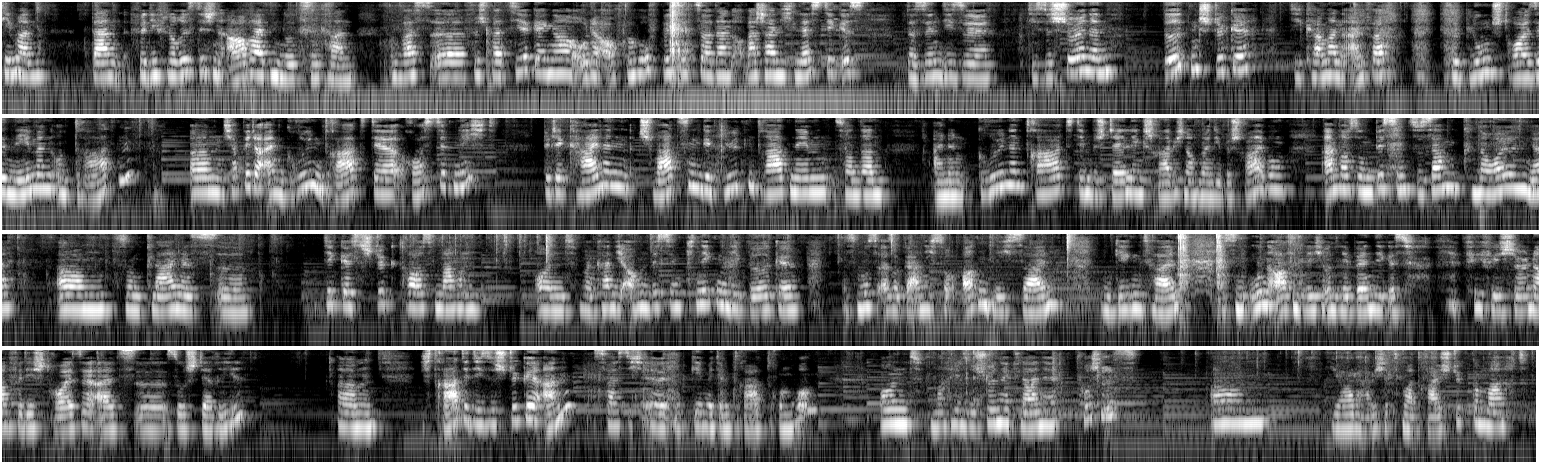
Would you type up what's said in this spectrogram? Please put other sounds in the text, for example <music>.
die man dann für die floristischen Arbeiten nutzen kann. Und was äh, für Spaziergänger oder auch für Hofbesitzer dann wahrscheinlich lästig ist, das sind diese, diese schönen Birkenstücke, die kann man einfach für Blumensträuße nehmen und drahten. Ähm, ich habe wieder einen grünen Draht, der rostet nicht. Bitte keinen schwarzen geglühten Draht nehmen, sondern einen grünen Draht. Den Bestelllink schreibe ich nochmal in die Beschreibung. Einfach so ein bisschen zusammenknäulen, ja? Ähm, so ein kleines äh, dickes Stück draus machen. Und man kann die auch ein bisschen knicken, die Birke. Das muss also gar nicht so ordentlich sein. Im Gegenteil, das ist ein unordentlich und lebendig ist <laughs> viel, viel schöner für die Sträuße als äh, so steril. Ähm, ich drahte diese Stücke an, das heißt, ich äh, gehe mit dem Draht drumherum und mache hier so schöne kleine Puschels. Ähm, ja, da habe ich jetzt mal drei Stück gemacht.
